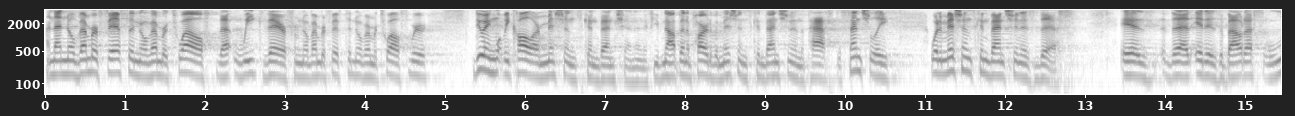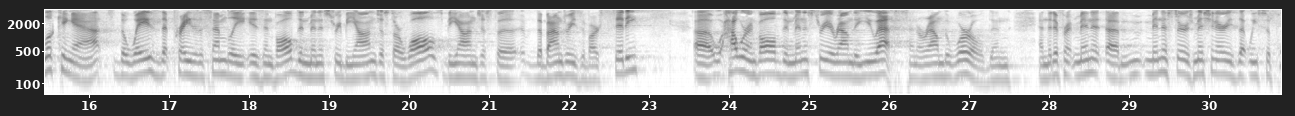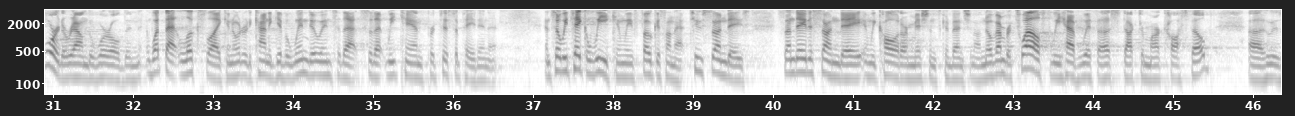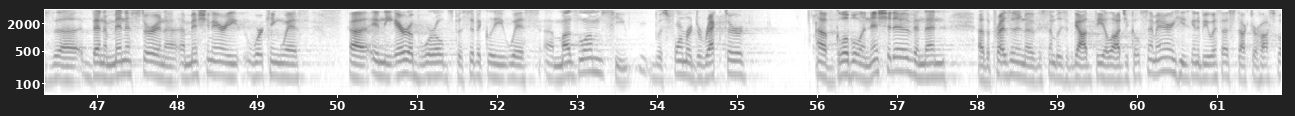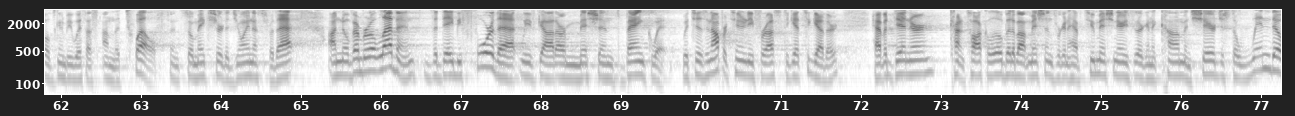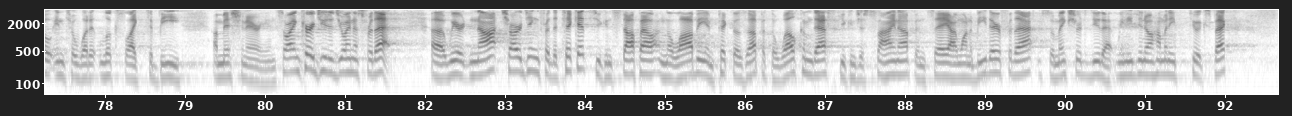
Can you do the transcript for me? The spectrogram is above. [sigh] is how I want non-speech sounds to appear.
and then November 5th and November 12th, that week there from November 5th to November 12th, we're doing what we call our missions convention. And if you've not been a part of a missions convention in the past, essentially, what a missions convention is this is that it is about us looking at the ways that Praise Assembly is involved in ministry beyond just our walls, beyond just the, the boundaries of our city, uh, how we're involved in ministry around the U.S. and around the world, and, and the different mini- uh, ministers, missionaries that we support around the world, and what that looks like in order to kind of give a window into that so that we can participate in it. And so we take a week and we focus on that, two Sundays, Sunday to Sunday, and we call it our missions convention. On November 12th, we have with us Dr. Mark Hausfeld, uh, who has been a minister and a, a missionary working with. Uh, in the Arab world, specifically with uh, Muslims. He was former director of Global Initiative, and then uh, the president of Assemblies of God Theological Seminary. He's going to be with us. Dr. Hausfeld is going to be with us on the 12th, and so make sure to join us for that. On November 11th, the day before that, we've got our missions banquet, which is an opportunity for us to get together, have a dinner, kind of talk a little bit about missions. We're going to have two missionaries that are going to come and share just a window into what it looks like to be a missionary. And so I encourage you to join us for that. Uh, we are not charging for the tickets. You can stop out in the lobby and pick those up at the welcome desk. You can just sign up and say, I want to be there for that. So make sure to do that. We need to know how many to expect.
